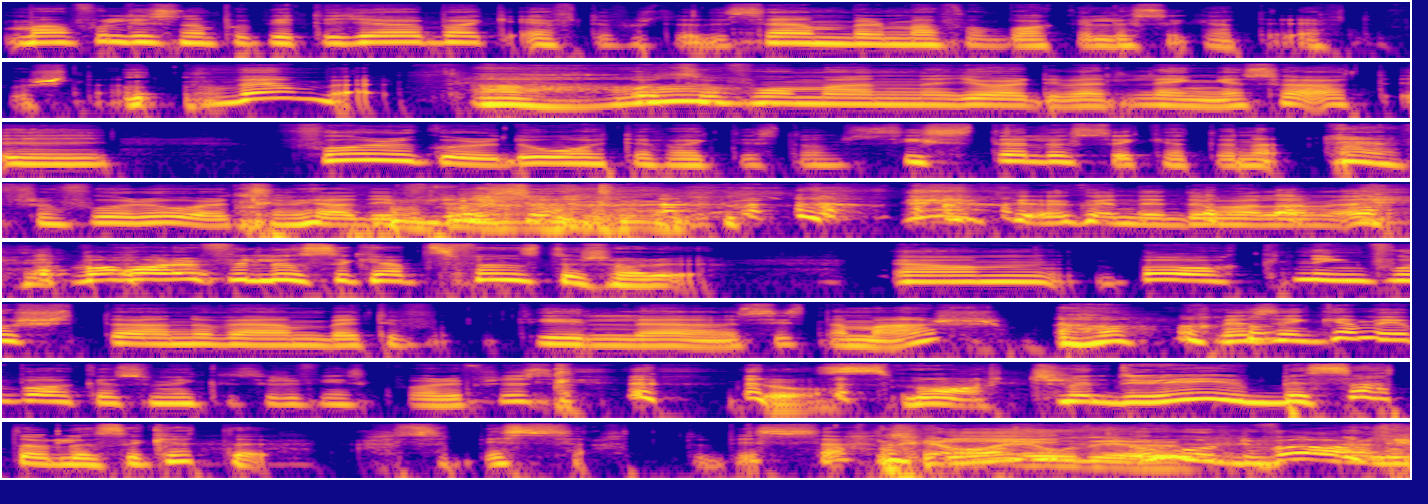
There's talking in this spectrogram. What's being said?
Man får lyssna på Peter Jöback efter första december, man får baka lussekatter efter första november. Och så får man göra det väldigt länge. Så att i förrgår då åt jag faktiskt de sista lussekatterna från förra året som vi hade i frysen. Jag kunde inte hålla mig. Vad har du för lussekattsfönster sa du? Um, bakning första november till, till eh, sista mars. Men sen kan man ju baka så mycket så det finns kvar i frysen. Ja. Smart. Men du är ju besatt av lussekatter. Alltså besatt och besatt, Ja, det är jo, ett det är du. ordval.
